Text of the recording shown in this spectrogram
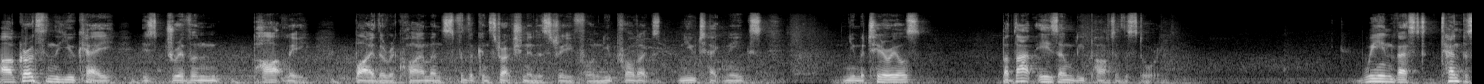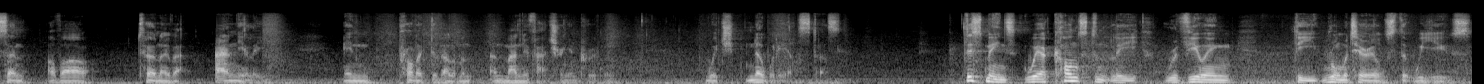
Our growth in the UK is driven partly by the requirements for the construction industry for new products, new techniques, new materials, but that is only part of the story. We invest 10% of our turnover annually in product development and manufacturing improvement, which nobody else does. This means we are constantly reviewing the raw materials that we use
